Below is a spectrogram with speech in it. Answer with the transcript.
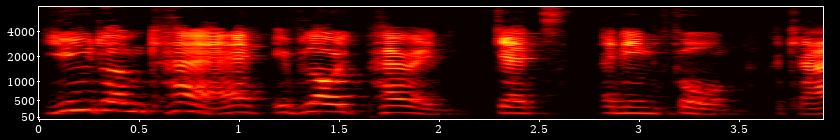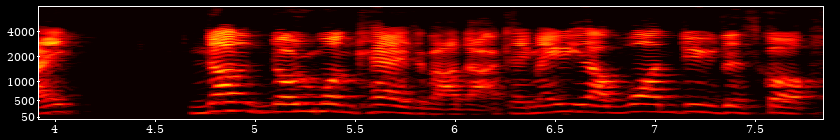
You don't care if Loic Perrin gets an inform, okay? None, no one cares about that, okay? Maybe that one dude that's got,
